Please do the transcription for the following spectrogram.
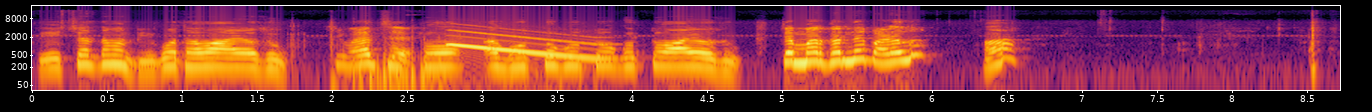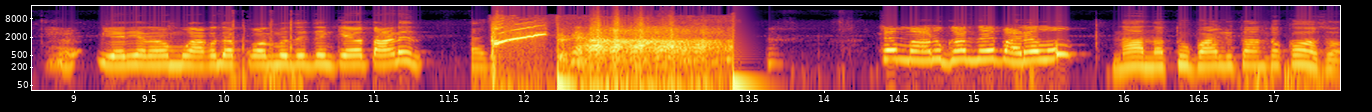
સ્પેશિયલ તમે ભેગો થવા આવ્યો છું. શું વાત છે? તો આ ગોતતો ગોતતો ગોતતો આવ્યો છું. ચમ માર ઘર નહીં પાડેલું હા? બેરિયા હું આખો દા કોનમાં જઈને કેવા તાણે ને. મારું ઘર નહીં પાડેલું? ના નતું પાડ્યું તાન તો કહો છો.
